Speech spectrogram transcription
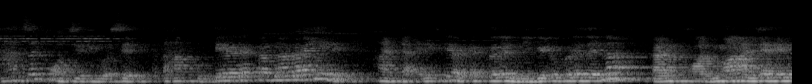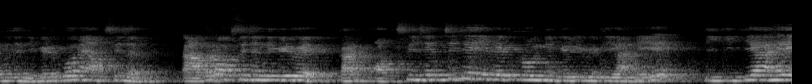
हा जर पॉझिटिव्ह असेल तर हा कुठे अटॅक करणार आहे? हा डायरेक्टली अटॅक करेल निगेटिव्हकडे जाईल ना? कारण फॉर्मा अल्टरनेटमध्ये निगेटिव्ह कोण आहे? ऑक्सिजन का बरं ऑक्सिजन निगेटिव्ह आहे? कारण ऑक्सिजनची जे इलेक्ट्रॉन निगेटिव्हिटी आहे ती किती आहे?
